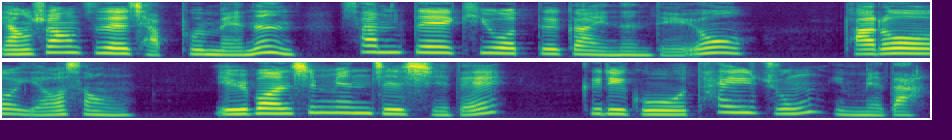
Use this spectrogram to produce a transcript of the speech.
양슈앙즈의 작품에는 3대 키워드가 있는데요. 바로 여성, 일본 식민지 시대, 그리고 타이중입니다.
